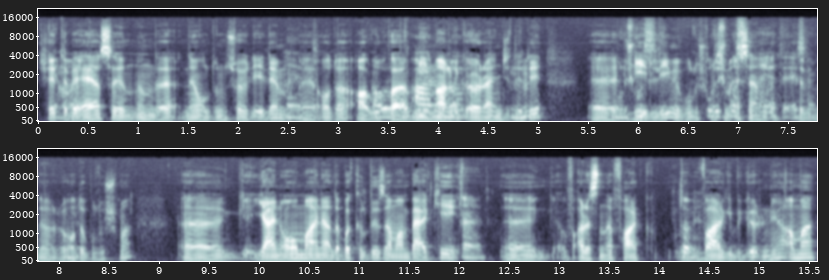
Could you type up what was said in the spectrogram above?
Şey tabii. EASA'nın da ne olduğunu söyleyelim. Evet. E, o da Avrupa, Avrupa- Mimarlık Avrupa. Öğrencileri e, Buluşması. Birliği mi? Buluşması, mı? Buluşması, Esen mi? evet, Tabii Esen. doğru. Hı. O da buluşma. E, yani o manada bakıldığı zaman belki Evet. e, arasında fark Tabii. var gibi görünüyor ama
